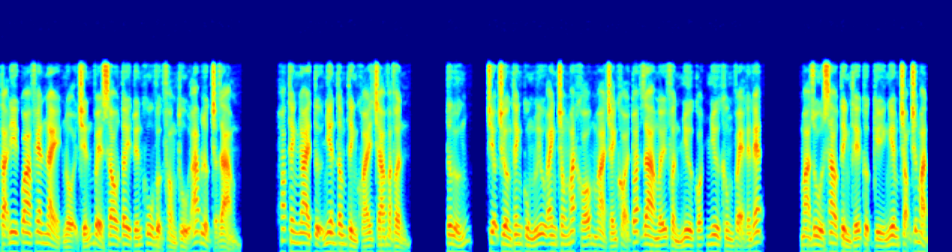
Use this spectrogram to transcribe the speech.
tại đi qua phen này, nội chiến về sau tây tuyến khu vực phòng thủ áp lực chợt giảm. Hoắc thanh ngai tự nhiên tâm tình khoái trá và phần. Tương ứng, triệu trường thanh cùng lưu anh trong mắt khó mà tránh khỏi toát ra mấy phần như có như không vẻ ghen ghét. Mà dù sao tình thế cực kỳ nghiêm trọng trước mặt,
